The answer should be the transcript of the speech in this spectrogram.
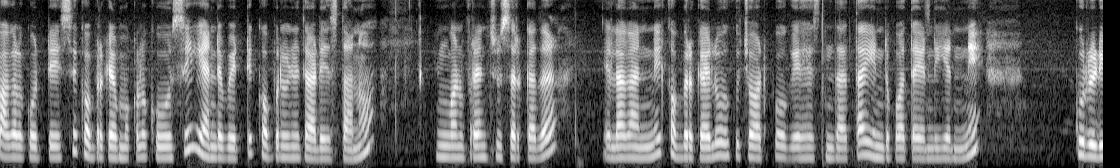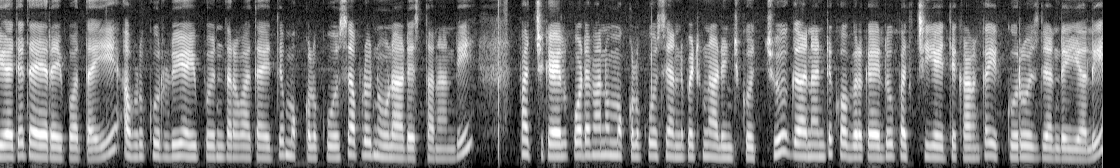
పగల కొట్టేసి కొబ్బరికాయ ముక్కలు కోసి ఎండబెట్టి కొబ్బరి నూనె తాడేస్తాను ఇంకొని ఫ్రెండ్స్ చూసారు కదా? ఇలాగ అన్ని కొబ్బరికాయలు ఒక చోట పోగేసిన తర్వాత ఎండిపోతాయండి ఇవన్నీ కురుడి అయితే తయారైపోతాయి. అప్పుడు కురుడి అయిపోయిన తర్వాత అయితే ముక్కలు కోసి అప్పుడు నూనె ఆడేస్తానండి. పచ్చికాయలు కూడా మనం ముక్కలు కోసి ఎండబెట్టుకుని ఆడించుకోవచ్చు. కానీ అంటే కొబ్బరికాయలు పచ్చి అయితే కనుక ఎక్కువ రోజులు ఎండ వేయాలి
